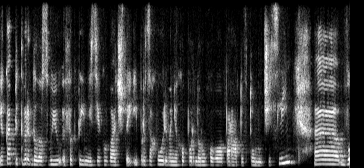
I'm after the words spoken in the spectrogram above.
яка підтвердила свою ефективність, як ви бачите, і при захворюваннях опорно-рухового апарату, в тому числі Е, в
